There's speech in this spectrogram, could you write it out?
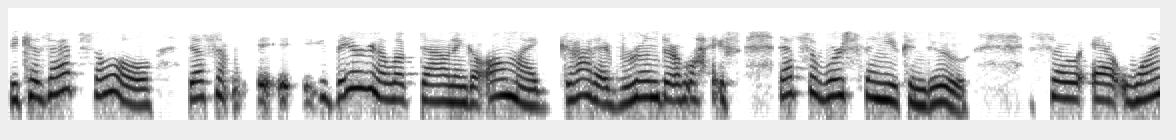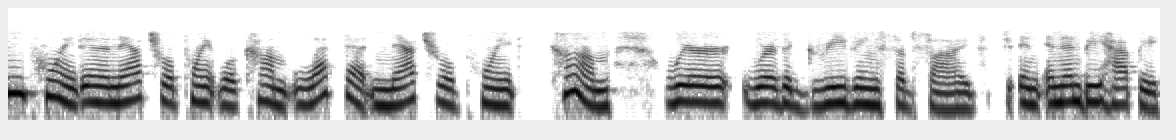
because that soul doesn't. They're going to look down and go, "Oh my God, I've ruined their life." That's the worst thing you can do. So at one point, and a natural point will come, let that natural point come where where the grieving subsides and, and then be happy.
